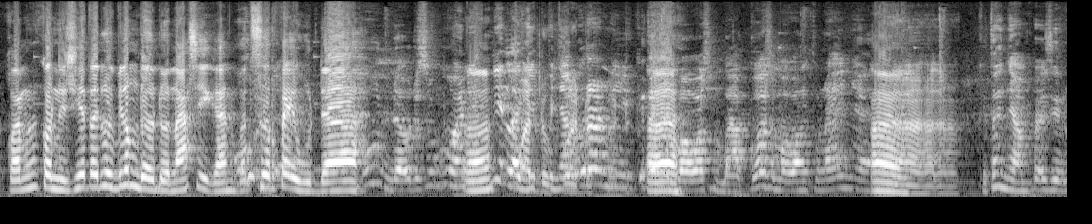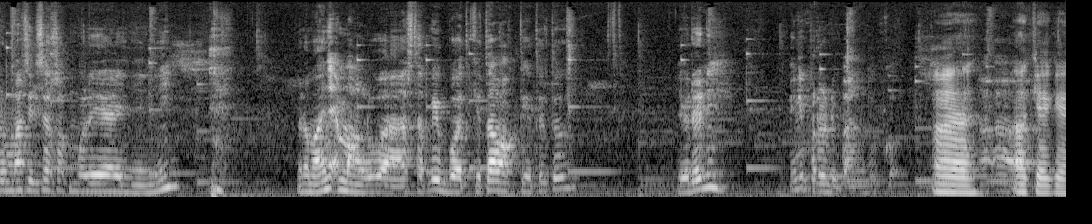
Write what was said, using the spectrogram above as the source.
karena kondisinya tadi lu bilang udah donasi kan, berarti Udah. survei udah. udah udah semua. Eh? Ini lagi Waduh, penyaluran waduh, nih. waduh. Kita Eh. bawa sembako sama uang tunainya. Nah, Kita nyampe si rumah si sosok mulia ini nih. Rumahnya emang luas, tapi buat kita waktu itu tuh yaudah nih, ini perlu dibantu kok. Oke oke.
